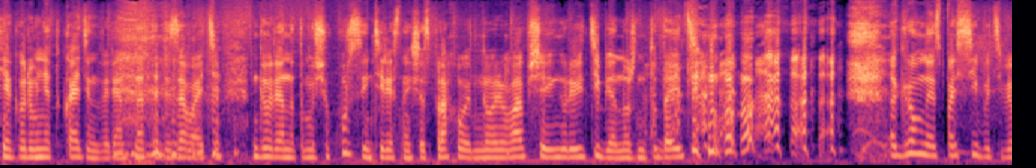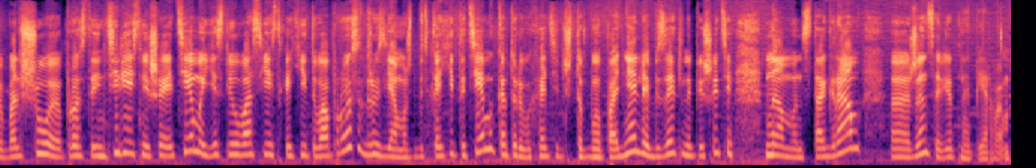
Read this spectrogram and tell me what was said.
Я говорю, у меня только один вариант, Наталья Завати. Говорю, она там еще курсы интересные сейчас проходит. Говорю, вообще, говорю, и тебе нужно туда идти. Огромное спасибо тебе большое. Просто интереснейшая тема. Если у вас есть какие-то вопросы, друзья, может быть, какие-то темы, которые вы хотите, чтобы мы подняли, обязательно пишите нам в Инстаграм. э, Женсовет на первом.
